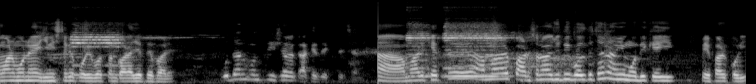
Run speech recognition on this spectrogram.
আমার মনে হয় জিনিসটাকে পরিবর্তন করা যেতে পারে। প্রধানমন্ত্রী হিসাবে কাকে দেখতে চান? হ্যাঁ আমার ক্ষেত্রে আমার পার্সোনাল যদি বলতে চান আমি মোদিকেই প্রেফার করি।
